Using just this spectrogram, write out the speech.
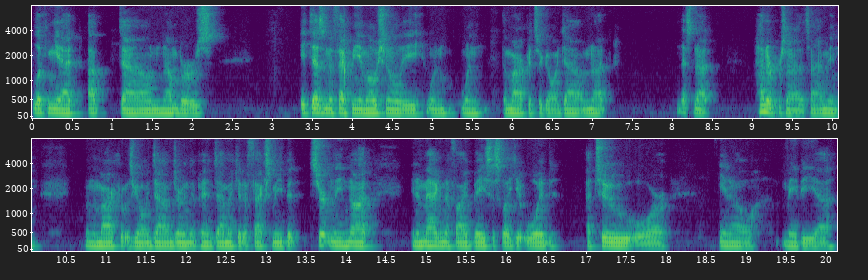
looking at up down numbers, it doesn't affect me emotionally when when the markets are going down. Not that's not 100% of the time. I mean, when the market was going down during the pandemic, it affects me, but certainly not in a magnified basis like it would a two or, you know, maybe a,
